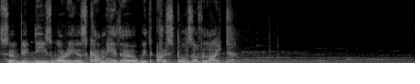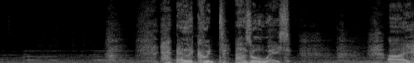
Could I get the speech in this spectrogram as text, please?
so did these warriors come hither with crystals of light. Eloquent, as always. Aye,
